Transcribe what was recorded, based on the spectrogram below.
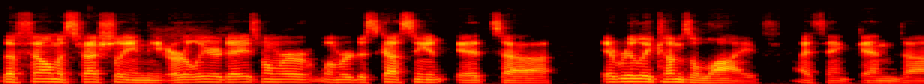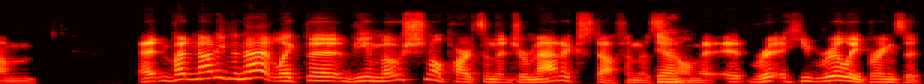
the film, especially in the earlier days when we're when we're discussing it, it uh, it really comes alive. I think, and um, And, but not even that. Like the the emotional parts and the dramatic stuff in this Yeah. film, it, it re- he really brings it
